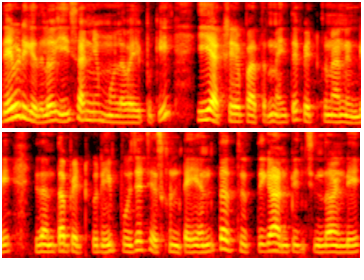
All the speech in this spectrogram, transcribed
దేవుడి గదిలో ఈశాన్యం మూల వైపుకి ఈ అక్షయ పాత్రను అయితే పెట్టుకున్నానండి. ఇదంతా పెట్టుకుని పూజ చేసుకుంటే ఎంత తృప్తిగా అనిపించిందో అండి.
